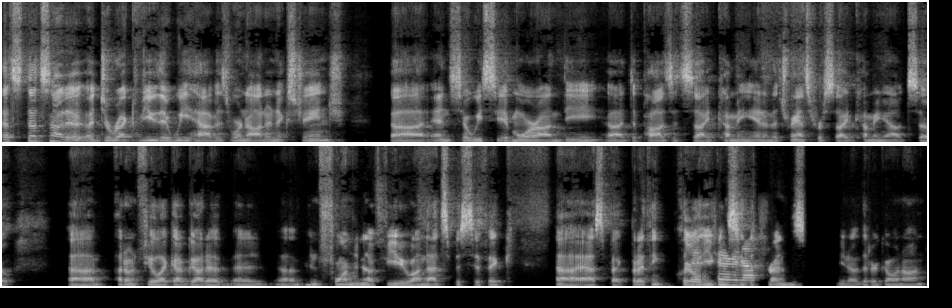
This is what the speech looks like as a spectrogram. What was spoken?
That's that's not a, a, direct view that we have, as we're not an exchange, uh, and so we see it more on the uh, deposit side coming in and the transfer side coming out. So uh, I don't feel like I've got a, a, a informed enough view on that specific uh, aspect. But I think clearly you can see enough. the trends, you know, that are going on.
